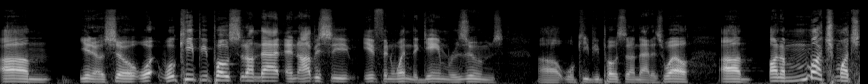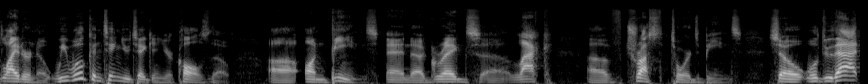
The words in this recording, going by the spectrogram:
Um, you know, so we'll keep you posted on that, and obviously, if and when the game resumes, uh, we'll keep you posted on that as well. Um, on a much much lighter note, we will continue taking your calls though uh, on Beans and uh, Greg's uh, lack of trust towards Beans. So we'll do that.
